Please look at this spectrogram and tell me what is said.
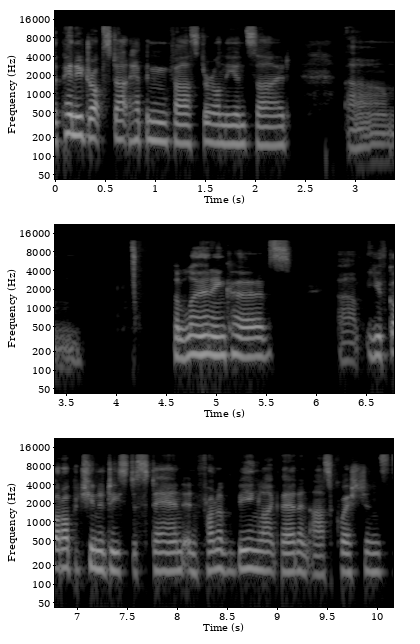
The penny drops start happening faster on the inside. Um, the learning curves, um, you've got opportunities to stand in front of being like that and ask questions,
